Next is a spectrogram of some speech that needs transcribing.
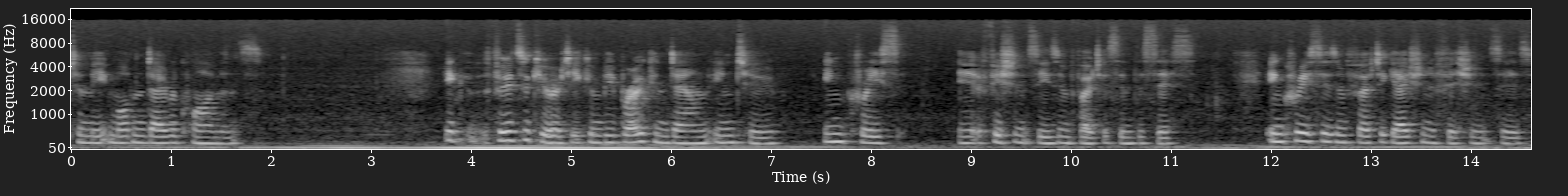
to meet modern day requirements food security can be broken down into increase eh, efficiencies in photosynthesis, increases in fertigation efficiencies,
